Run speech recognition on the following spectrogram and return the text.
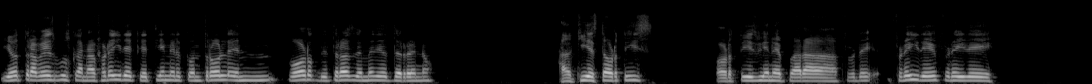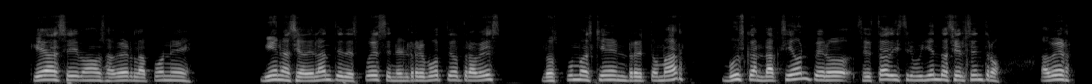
y otra vez buscan a Freire que tiene el control en, por detrás de medio terreno. Aquí está Ortiz. Ortiz viene para Freire. Freire, ¿qué hace? Vamos a ver, la pone bien hacia adelante después en el rebote otra vez. Los Pumas quieren retomar, buscan la acción, pero se está distribuyendo hacia el centro. A ver,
